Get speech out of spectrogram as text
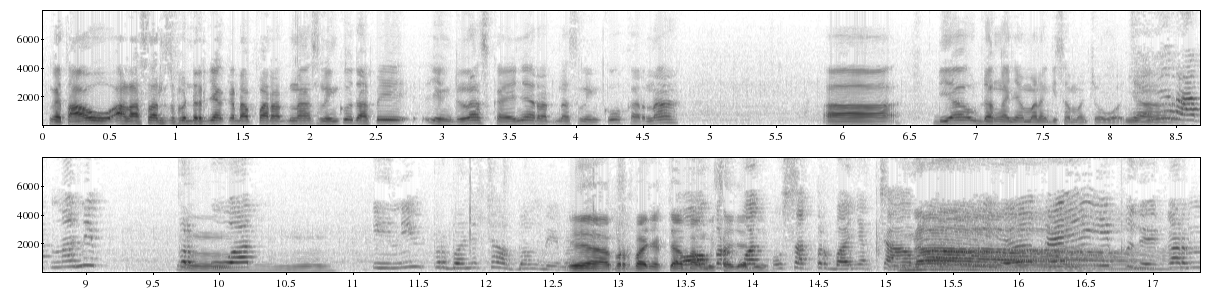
Nggak tahu alasan sebenarnya kenapa Ratna selingkuh, tapi yang jelas kayaknya Ratna selingkuh karena eh, dia udah nggak nyaman lagi sama cowoknya. ini Ratna nih perkuat Hmm. ini perbanyak cabang deh Ratna. Iya, perbanyak cabang oh bisa perkuat jadi. pusat perbanyak cabang Nah. Iya, kayaknya gitu deh karena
